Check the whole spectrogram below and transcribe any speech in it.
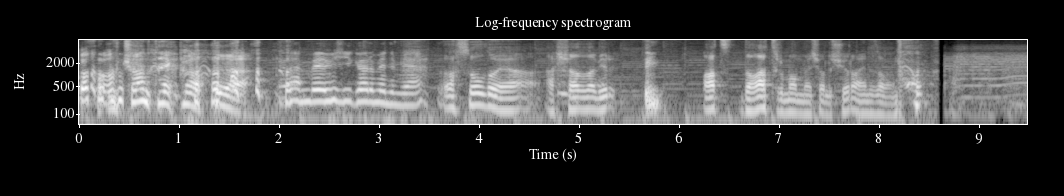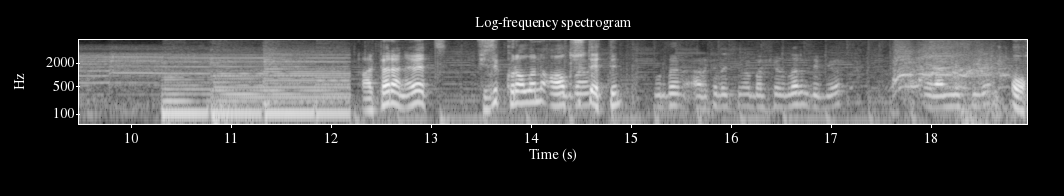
Uçan tekme attı ya. ben böyle bir şey görmedim ya. Nasıl oldu o ya? Aşağıda bir at dağa tırmanmaya çalışıyor aynı zamanda. Alperen evet. Fizik kurallarını alt üst ettin. Buradan arkadaşıma başarılar diliyor. Elenmesinde Oh.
